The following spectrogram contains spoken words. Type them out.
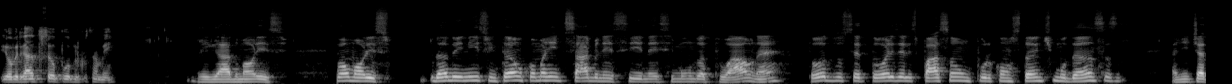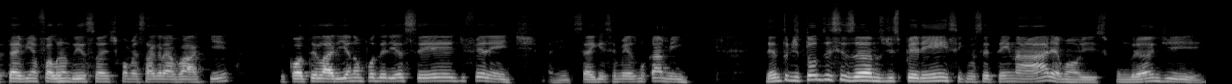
E obrigado para o seu público também. Obrigado, Maurício. Bom, Maurício, dando início então, como a gente sabe nesse, nesse mundo atual, né? Todos os setores eles passam por constantes mudanças. A gente até vinha falando isso antes de começar a gravar aqui. E com a hotelaria não poderia ser diferente. A gente segue esse mesmo caminho. Dentro de todos esses anos de experiência que você tem na área, Maurício, com grande,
